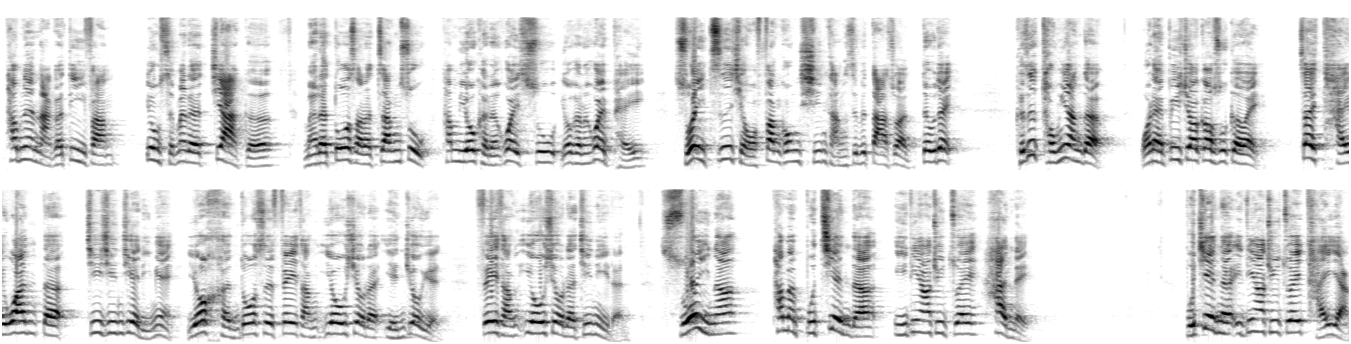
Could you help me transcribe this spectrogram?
他们在哪个地方用什么样的价格买了多少的张数，他们有可能会输，有可能会赔。所以之前我放空新塘是不是大赚，对不对？可是同样的，我呢必须要告诉各位，在台湾的基金界里面有很多是非常优秀的研究员，非常优秀的经理人。所以呢，他们不见得一定要去追汉磊，不见得一定要去追台阳，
